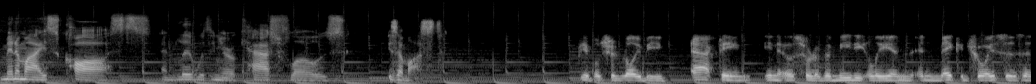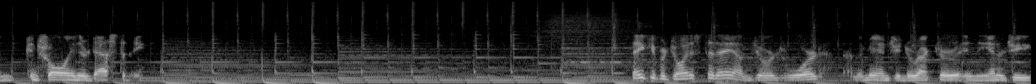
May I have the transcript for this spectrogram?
minimize costs and live within your cash flows is a must. People should really be acting, you know, sort of immediately and, and making choices and controlling their destiny. Thank you for joining us today. I'm George Ward. I'm the managing director in the energy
